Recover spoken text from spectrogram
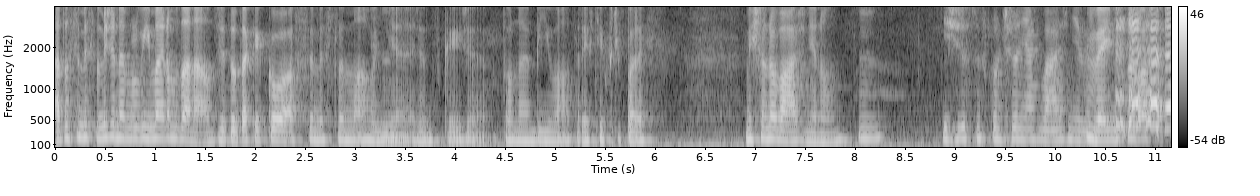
A to si myslím, že nemluvíme jenom za nás, že to tak jako asi myslím má hodně hmm. ženský, že to nebývá tady v těch případech myšleno vážně, no. Když jsme skončili nějak vážně. Vím, jsme, vlastně,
